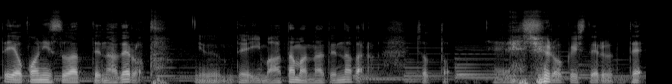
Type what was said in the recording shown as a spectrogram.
で、横に座って撫でろというんで、今頭撫でながらちょっと、えー、収録してるんで、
